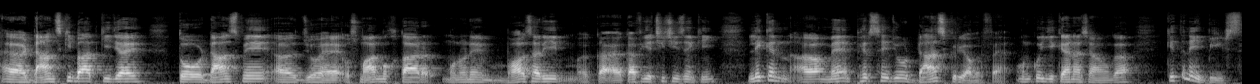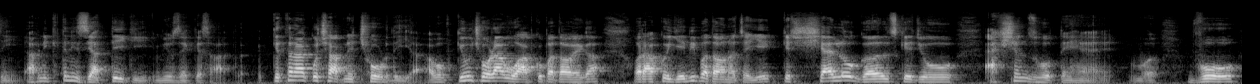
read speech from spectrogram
डांस की बात की जाए तो डांस में जो है उस्मान मुख्तार उन्होंने बहुत सारी का, काफ़ी अच्छी चीज़ें की। लेकिन मैं फिर से जो डांस कोरियोग्राफर हैं उनको ये कहना चाहूँगा कितने बीट्स थी आपने कितनी ज्यादती की म्यूज़िक के साथ? कितना कुछ आपने छोड़ दिया? अब वो क्यों छोड़ा वो आपको पता होएगा। और आपको ये भी पता होना चाहिए कि शैलो गर्ल्स के जो एक्शंस होते हैं वो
